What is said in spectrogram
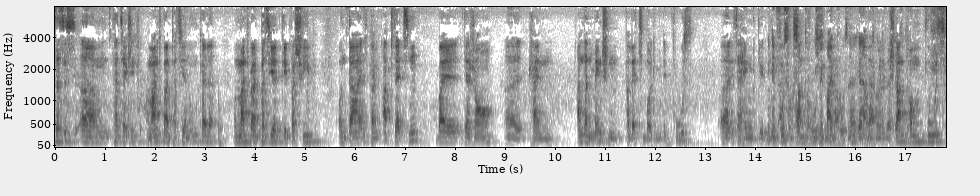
das ist ähm, tatsächlich, manchmal passieren Unfälle und manchmal passiert, geht was schief. Und da ist beim Absetzen, weil der Jean äh, keinen anderen Menschen verletzen wollte mit dem Fuß, äh, ist er hängen geblieben. Mit dem Fuß vom Standturm, Fuß, nicht mit meinem Fuß, ne? Genau. Ja, mit dem Standturmfuß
